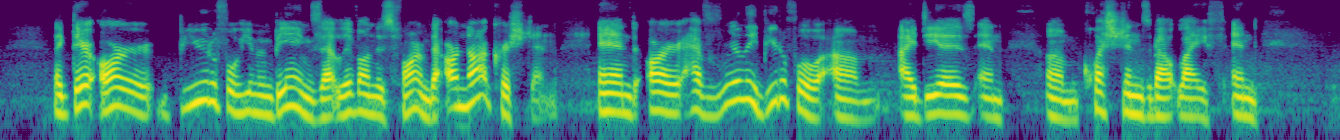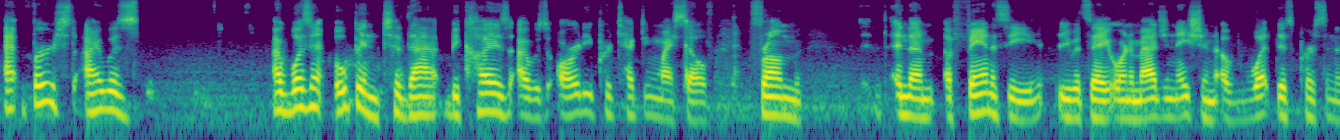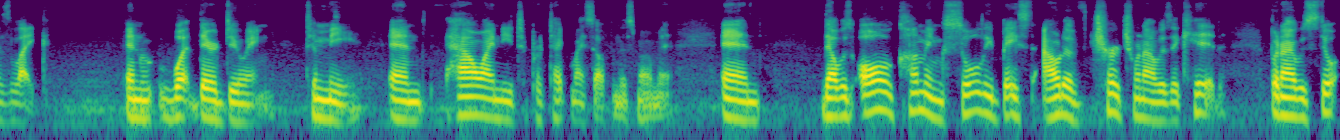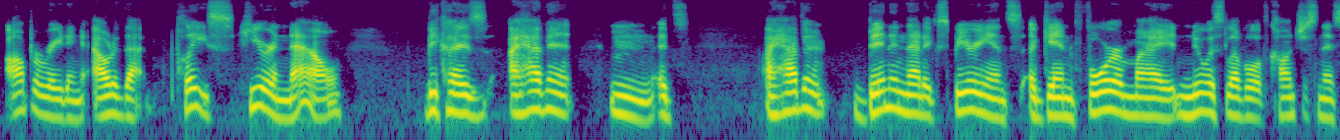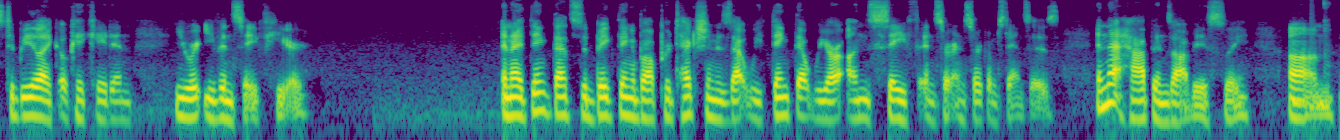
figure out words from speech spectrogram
like there are beautiful human beings that live on this farm that are not christian and are have really beautiful um, ideas and um, questions about life and at first i was i wasn't open to that because i was already protecting myself from and then a fantasy you would say or an imagination of what this person is like and what they're doing to me and how I need to protect myself in this moment. And that was all coming solely based out of church when I was a kid. But I was still operating out of that place here and now because I haven't, mm, it's, I haven't been in that experience again for my newest level of consciousness to be like, okay, Kaiden, you are even safe here and i think that's the big thing about protection is that we think that we are unsafe in certain circumstances and that happens obviously. Um,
